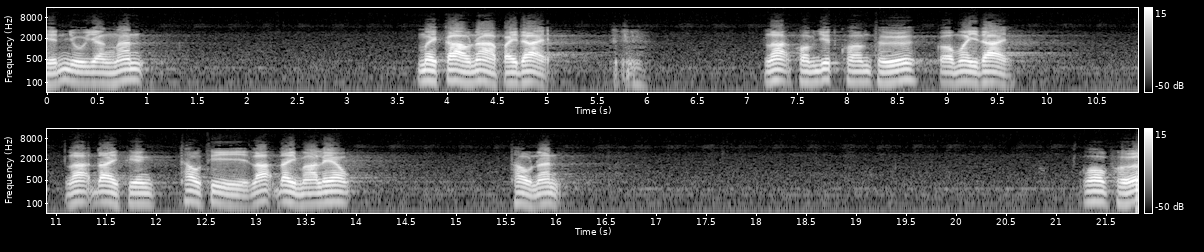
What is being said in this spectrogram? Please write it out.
เห็นอยู่อย่างนั้น ไม่ก้าวหน้าไปได้ ละความยึดความถือก็ไม่ได้ ละได้เพียงเท่าที่ละได้มาแล้ว เท่านั้น พอเผลอ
